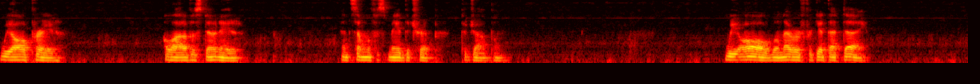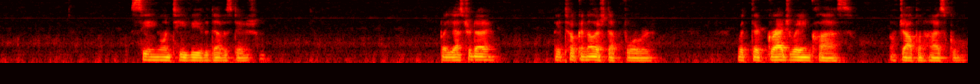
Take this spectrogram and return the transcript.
we all prayed. A lot of us donated, and some of us made the trip to Joplin. We all will never forget that day. Seeing on TV the devastation. But yesterday, they took another step forward with their graduating class of Joplin High School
